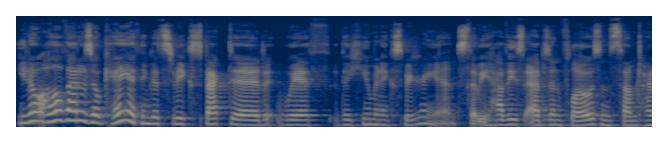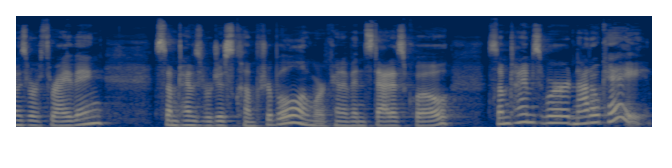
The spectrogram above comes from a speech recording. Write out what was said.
you know, all of that is okay. I think that's to be expected with the human experience that we have these ebbs and flows, and sometimes we're thriving, sometimes we're just comfortable and we're kind of in status quo, sometimes we're not okay.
